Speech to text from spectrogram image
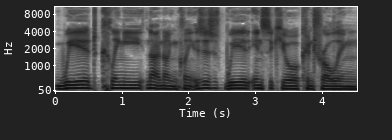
weird, clingy. No, not even clingy. This is just weird, insecure, controlling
